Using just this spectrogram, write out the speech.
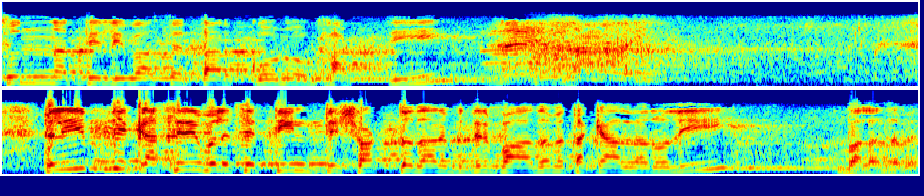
সুন্নাতি লিবাসে তার কোনো ঘাটতি নাই। তাহলে ইবনে কাসিরি বলেছে, তিনটি শর্ত তার ভিতরে পাওয়া যাবে, তাকে আল্লাহর অলি বলা যাবে।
